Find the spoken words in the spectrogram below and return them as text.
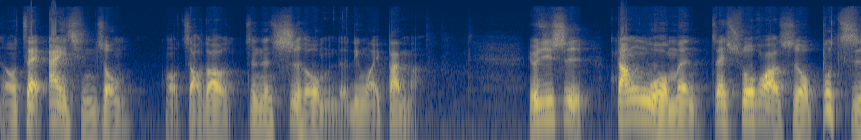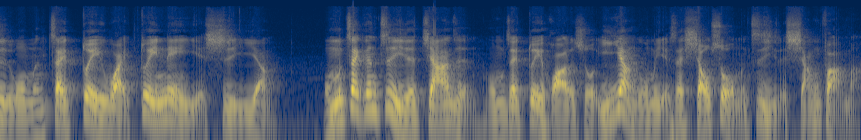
哦，在爱情中哦找到真正适合我们的另外一半嘛。尤其是当我们在说话的时候，不止我们在对外，对内也是一样。我们在跟自己的家人，我们在对话的时候，一样，我们也在销售我们自己的想法嘛。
